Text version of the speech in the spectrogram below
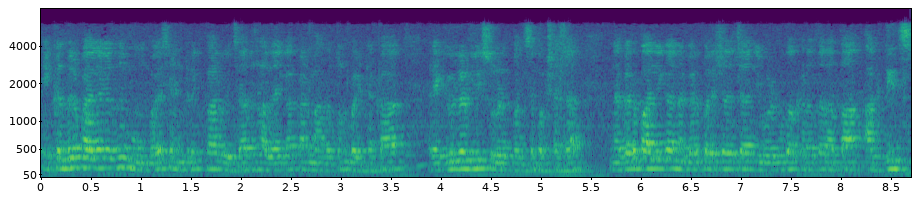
एकंदर पाहायला गेलं तर मुंबई सेंट्रिक फार विचार झालाय का? कारण मॅरेथॉन बैठका रेग्युलरली सुरू आहेत मनसे पक्षाच्या. नगरपालिका नगर परिषदेच्या निवडणुका खरं तर आता अगदीच.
